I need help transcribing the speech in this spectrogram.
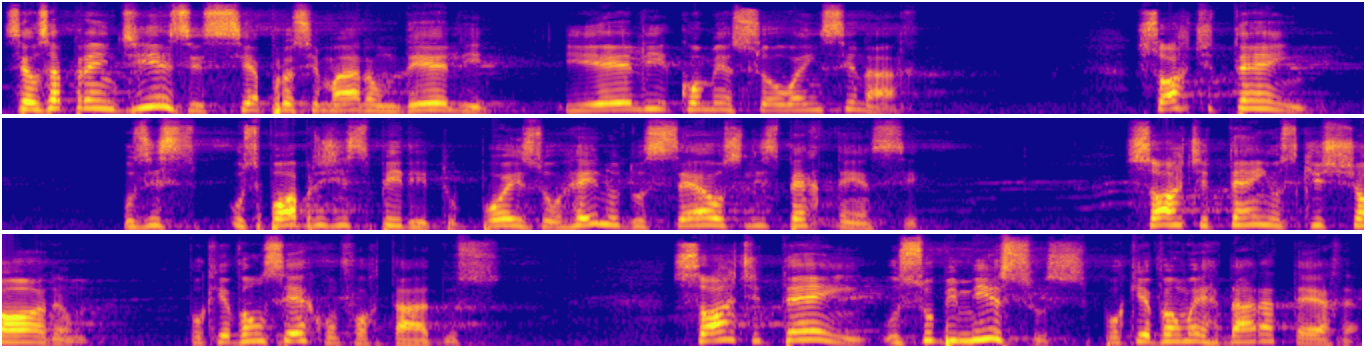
Seus aprendizes se aproximaram dele e ele começou a ensinar. Sorte tem os, os pobres de espírito, pois o reino dos céus lhes pertence. Sorte tem os que choram, porque vão ser confortados. Sorte tem os submissos, porque vão herdar a terra.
